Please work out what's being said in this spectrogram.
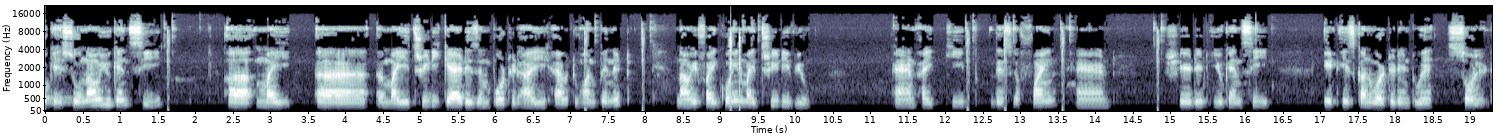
Okay so now you can see uh, my uh, my 3d CAD is imported. I have to unpin it. Now if I go in my 3d view and I keep this fine and shaded you can see it is converted into a solid.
